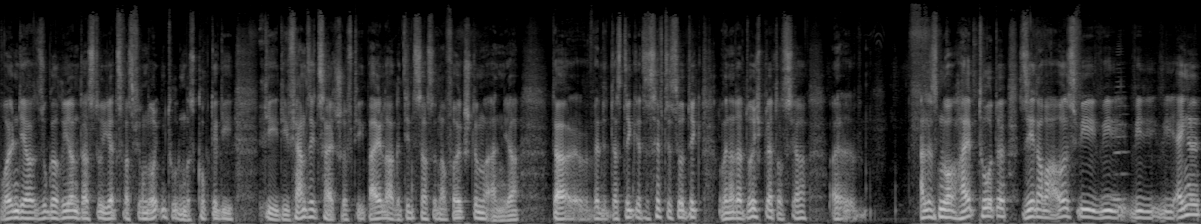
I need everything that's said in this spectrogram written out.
wollen dir suggerieren, dass du jetzt was für den Rücken tun musst. Guck dir die, die, die Fernsehzeitschrift, die Beilage Dienstags in der Volksstimme an, ja. Da, wenn das Ding jetzt, das Heft ist so dick, und wenn du da durchblätterst, ja, äh, alles nur Halbtote, sehen aber aus wie, wie, wie, wie Engel.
